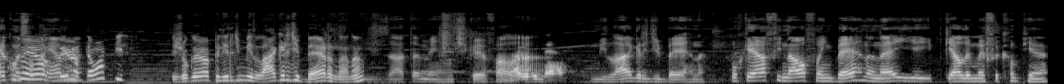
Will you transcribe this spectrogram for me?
jogo começou ganhou, ganhando. ganhou né? até um apelido. Esse jogo ganhou o apelido de Milagre de Berna, né? Exatamente, que eu ia falar. Milagre de Berna. Milagre de Berna. Porque a final foi em Berna, né? E porque a Alemanha foi campeã.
